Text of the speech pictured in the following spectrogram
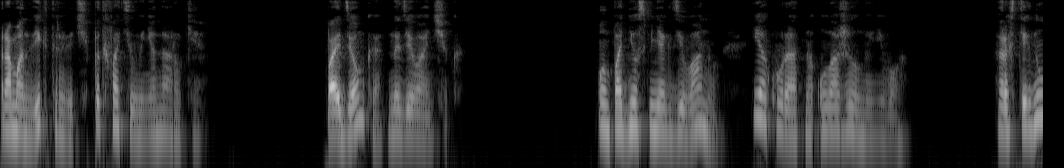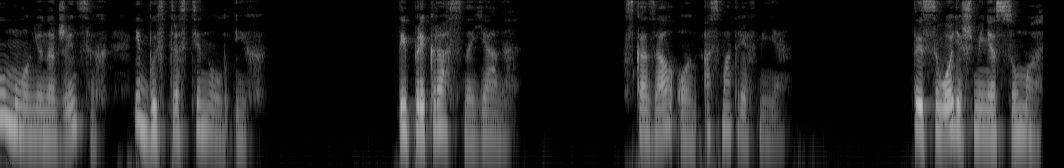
Роман Викторович подхватил меня на руки. «Пойдем-ка на диванчик». Он поднес меня к дивану и аккуратно уложил на него. Расстегнул молнию на джинсах и быстро стянул их. «Ты прекрасна, Яна», — сказал он, осмотрев меня. «Ты сводишь меня с ума».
